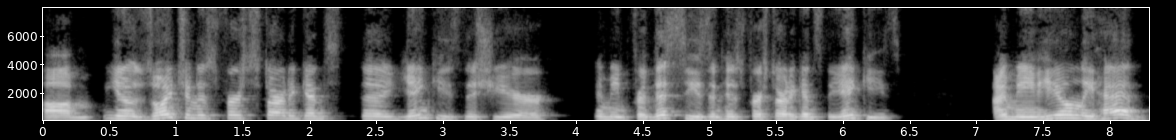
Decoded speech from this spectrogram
Um, you know, Zeuch in his first start against the Yankees this year. I mean, for this season, his first start against the Yankees. I mean, he only had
